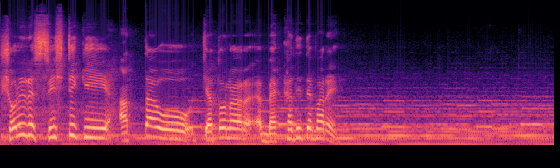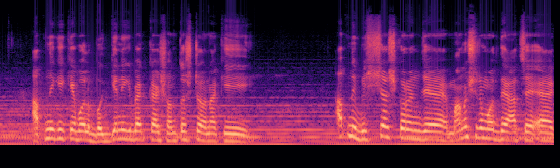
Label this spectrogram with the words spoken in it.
শরীরের সৃষ্টি কি আত্মা ও চেতনার ব্যাখ্যা দিতে পারে? আপনি কি কেবল বৈজ্ঞানিক ব্যাখ্যায় সন্তুষ্ট নাকি আপনি বিশ্বাস করেন যে মানুষের মধ্যে আছে এক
